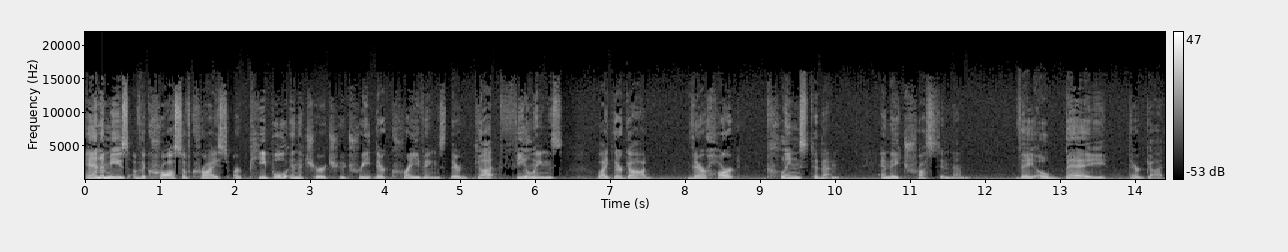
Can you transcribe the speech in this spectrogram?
enemies of the cross of Christ are people in the church who treat their cravings, their gut feelings, like their God. Their heart clings to them and they trust in them. They obey their gut.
